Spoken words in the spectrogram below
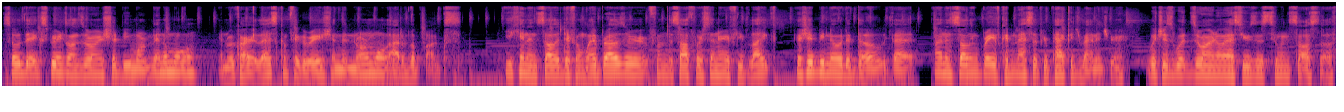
So the experience on Zorin should be more minimal and require less configuration than normal out of the box. You can install a different web browser from the Software Center if you'd like. It should be noted though that uninstalling Brave could mess up your package manager, which is what Zorin OS uses to install stuff.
